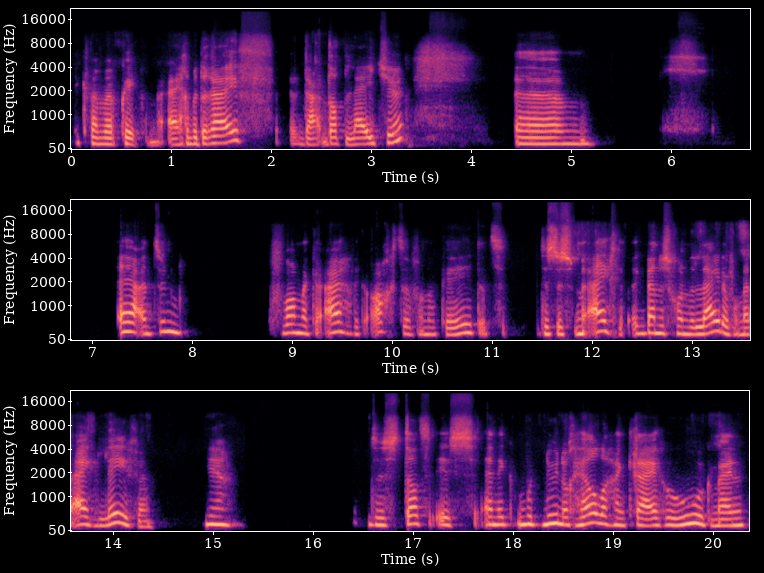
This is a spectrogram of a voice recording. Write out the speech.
ik heb okay, mijn eigen bedrijf, daar, dat leid je. Um, en ja, en toen kwam ik er eigenlijk achter van oké, dat, dat is dus mijn eigen, ik ben dus gewoon de leider van mijn eigen leven. Ja. Dus dat is, en ik moet nu nog helder gaan krijgen hoe ik mijn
